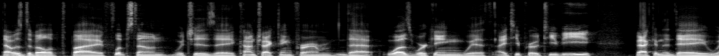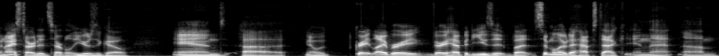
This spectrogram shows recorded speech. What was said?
that was developed by Flipstone, which is a contracting firm that was working with IT Pro TV back in the day when I started several years ago. And, uh, you know, great library, very happy to use it, but similar to Happstack in that um,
